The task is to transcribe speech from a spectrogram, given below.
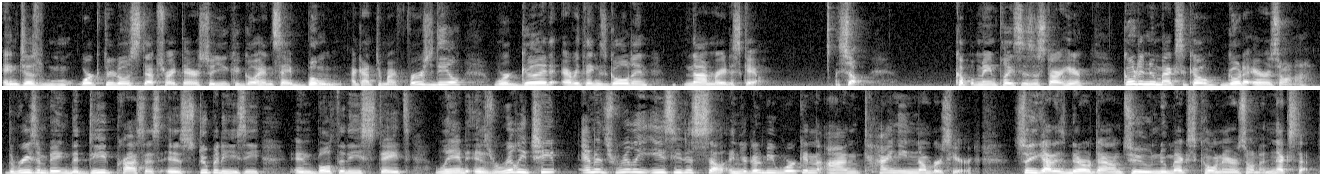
and just work through those steps right there so you could go ahead and say, boom, I got through my first deal, we're good, everything's golden, now I'm ready to scale. So, a couple main places to start here. Go to New Mexico, go to Arizona. The reason being the deed process is stupid easy in both of these states. Land is really cheap and it's really easy to sell and you're going to be working on tiny numbers here. So you got to narrow down to New Mexico and Arizona. Next step,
